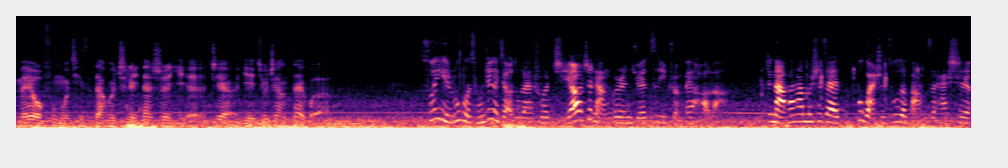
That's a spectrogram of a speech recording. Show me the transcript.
没有父母亲自带会吃力，但是也这样，也就这样带过来了。所以，如果从这个角度来说，只要这两个人觉得自己准备好了，就哪怕他们是在不管是租的房子还是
